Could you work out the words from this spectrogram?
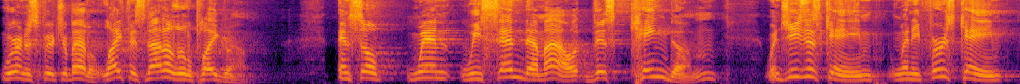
We're in a spiritual battle. Life is not a little playground. And so when we send them out, this kingdom, when Jesus came, when he first came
